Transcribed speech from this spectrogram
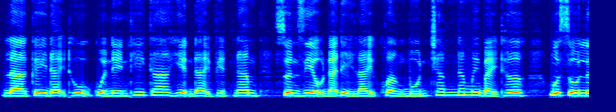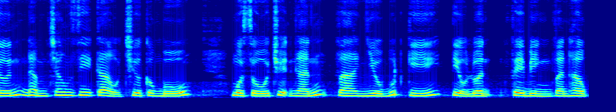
Là cây đại thụ của nền thi ca hiện đại Việt Nam, Xuân Diệu đã để lại khoảng 450 bài thơ, một số lớn nằm trong di cảo chưa công bố một số truyện ngắn và nhiều bút ký, tiểu luận, phê bình văn học.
